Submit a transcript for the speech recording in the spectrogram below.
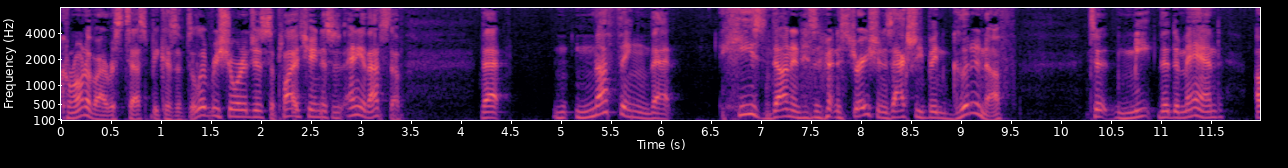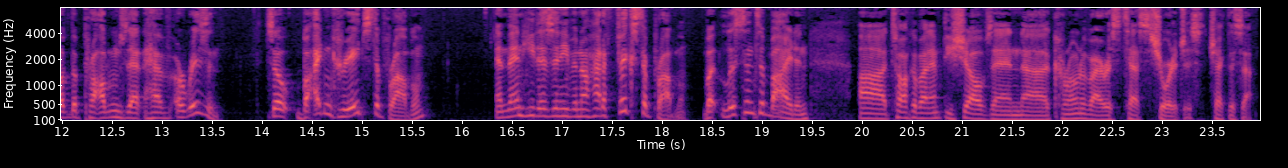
coronavirus tests because of delivery shortages, supply chain issues, any of that stuff. That n- nothing that he's done in his administration has actually been good enough to meet the demand of the problems that have arisen. So Biden creates the problem, and then he doesn't even know how to fix the problem. But listen to Biden uh, talk about empty shelves and uh, coronavirus test shortages. Check this out.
